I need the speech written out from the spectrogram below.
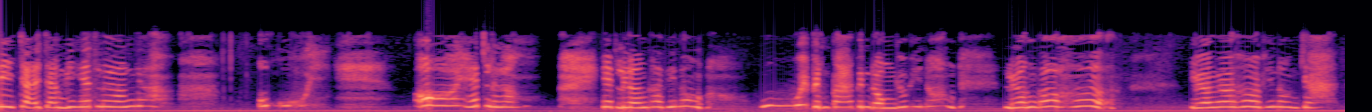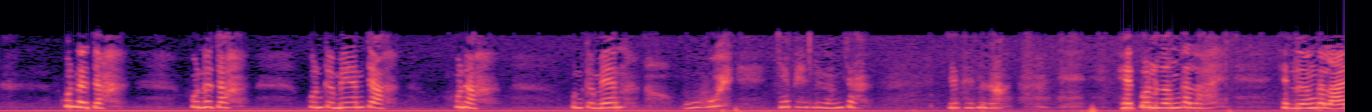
ดีใจจังมีเห็ดเหลืองจ้าโอ้ยโอ้ยเห็ดเหลืองเห็ดเหลืองค่ะพี่น้องอู้ยเป็นปลาเป็นดงอยู่พี่น้องเหลืองเออเฮ้อเหลืองเออเฮ้อพี่น้องจ้าคุณนะจ้า คุณนะจ้าคุณกระแมนจ้าคุณน่ะ คุณกระแมนโอ้ยเก็บเห็ดเหลืองจ้ะเก็บเห็ดเหลือง เห็ดบ่เหลืองกันหลายเห็ดเหลืองกันหลาย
